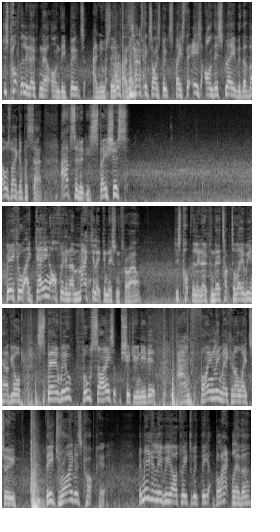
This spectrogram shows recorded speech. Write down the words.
Just pop the lid open there on the boot and you'll see what a fantastic size boot space there is on display with the Volkswagen Passat. Absolutely spacious. Vehicle again offered in immaculate condition throughout. Just pop the lid open there, tucked away we have your spare wheel, full size, should you need it. And finally making our way to the driver's cockpit. Immediately we are greeted with the black leather,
